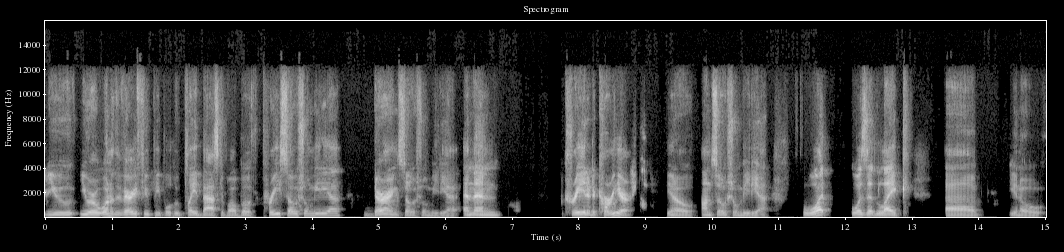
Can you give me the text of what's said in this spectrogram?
you you are one of the very few people who played basketball both pre-social media during social media and then created a career you know on social media. What was it like uh you know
